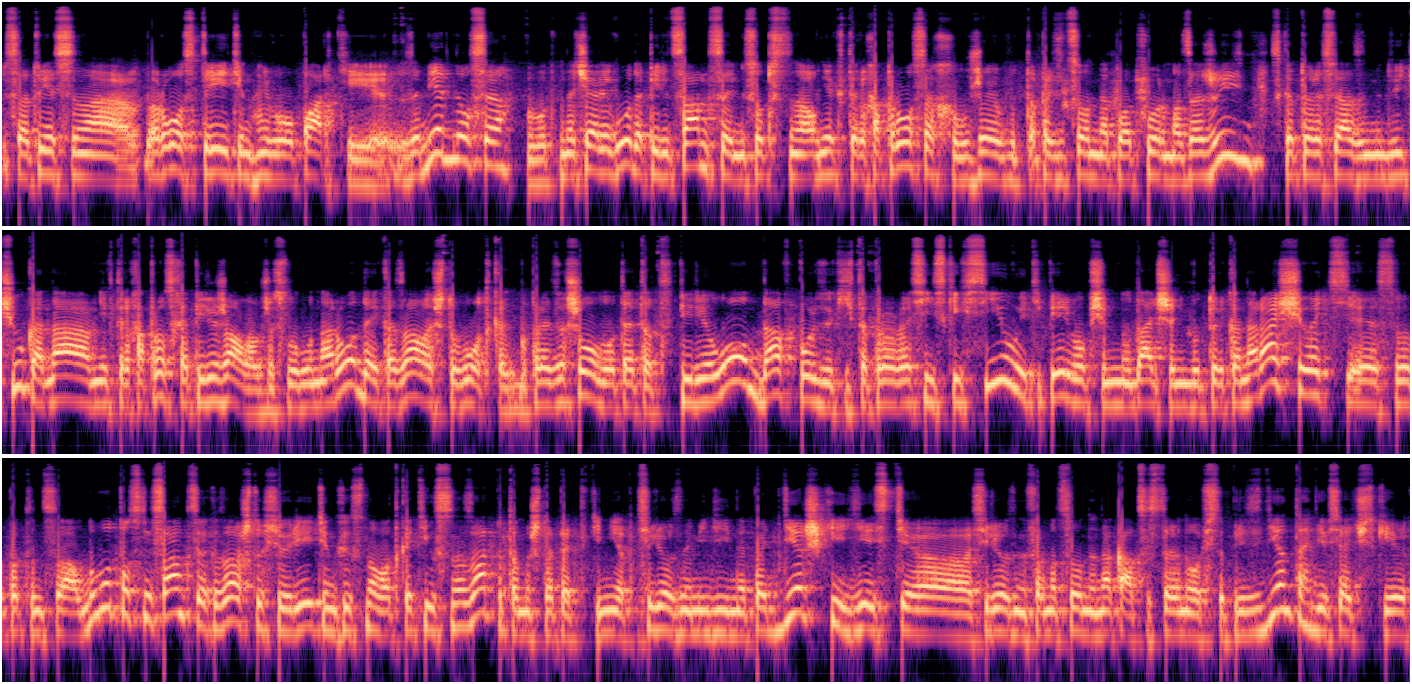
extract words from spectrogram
соответственно, рост рейтинга его партии замедлился. Вот в начале года перед санкциями, собственно, в некоторых опросах уже вот оппозиционная платформа «За жизнь», с которой связан Медведчук, она в некоторых опросах опережала уже «Слугу народа», и казалось, что вот как бы произошел вот этот перелом да, в пользу каких-то пророссийских сил, и теперь, в общем, ну, дальше они будут только наращивать э, свой потенциал. Ну вот после санкций оказалось, что все, рейтинг и снова откатился назад, потому что, опять-таки, нет серьезной медийной поддержки, есть э, серьезный информационный накат со стороны офиса президента, где всячески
